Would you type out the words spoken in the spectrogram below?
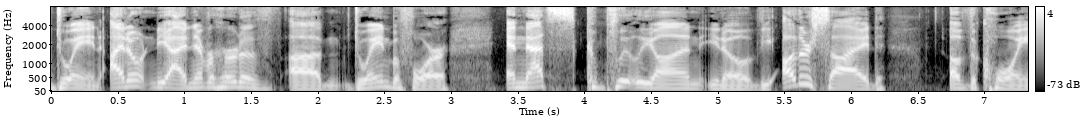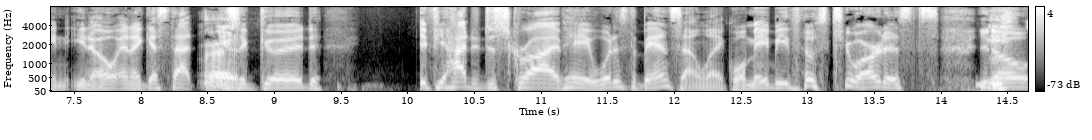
Duane. I don't. Yeah, I never heard of um, Duane before, and that's completely on you know the other side of the coin. You know, and I guess that right. is a good. If you had to describe, hey, what does the band sound like? Well, maybe those two artists, you know,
